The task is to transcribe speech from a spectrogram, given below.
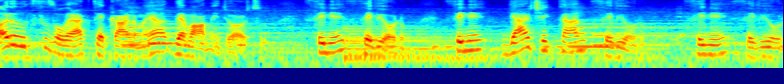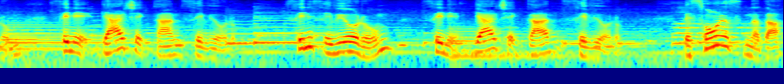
aralıksız olarak tekrarlamaya devam ediyorsun. Seni seviyorum. Seni gerçekten seviyorum. Seni seviyorum. Seni gerçekten seviyorum. Seni seviyorum. Seni gerçekten seviyorum. Ve sonrasında da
